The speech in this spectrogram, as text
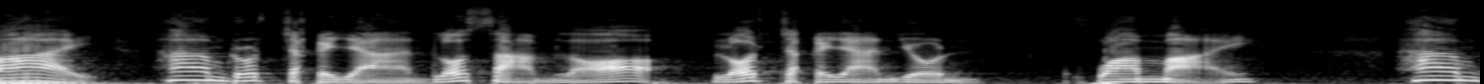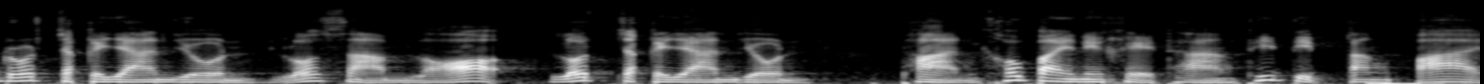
ป้าย ห้ามรถจักรยาน รถสามล้อ รถจักรยานยนต์ ความหมาย ห้ามรถจักรยานยนต์ รถสามล้อ รถจักรยานยนต์ ผ่านเข้าไปในเขตทางที่ติดตั้งป้าย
